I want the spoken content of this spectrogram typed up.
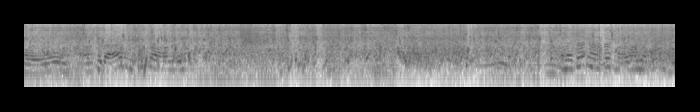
Ồ, ăn cái đá đi, cho ăn đi. Hôm nay các anh các bạn ăn được cái gì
